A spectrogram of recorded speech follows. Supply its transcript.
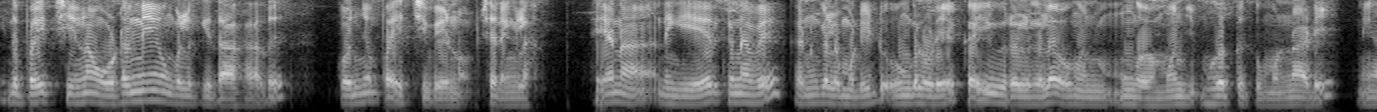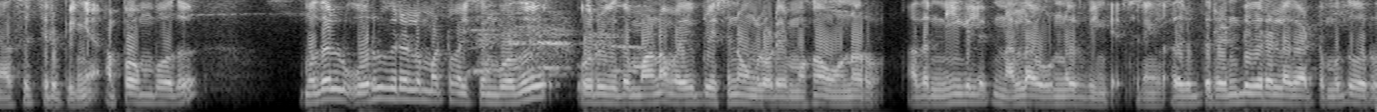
இந்த பயிற்சியெல்லாம் உடனே உங்களுக்கு இதாகாது. கொஞ்சம் பயிற்சி வேணும். சரிங்களா? ஏன்னா நீங்கள் ஏற்கனவே கண்களை மூடிட்டு உங்களுடைய கை விரல்களை உங்கள் உங்கள் மூஞ்சி முகத்துக்கு முன்னாடி நீங்கள் அசைச்சிருப்பீங்க. அப்போம்போது முதல் ஒரு விரலை மட்டும் வைக்கும்போது ஒரு விதமான வைப்ரேஷன் உங்களுடைய முகம் உணரும். அதை நீங்களே நல்லா உணர்வீங்க சரிங்களா? அதுக்கடுத்து ரெண்டு விரலை காட்டும்போது ஒரு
